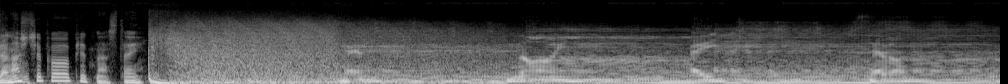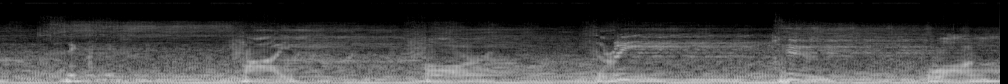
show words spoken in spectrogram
11 po 15. nine, eight, seven, six, five, four, three, two, one.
